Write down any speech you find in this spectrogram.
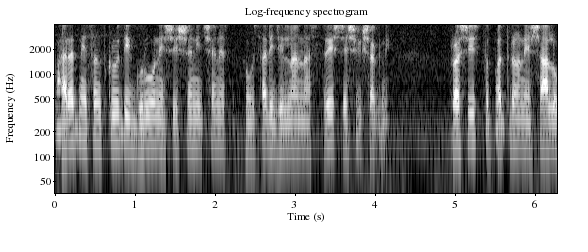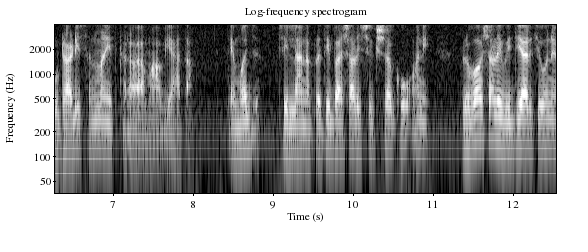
ભારતની સંસ્કૃતિ ગુરુ અને શિષ્યની છે અને નવસારી જિલ્લાના શ્રેષ્ઠ શિક્ષકને પ્રશિસ્ત પત્ર અને શાલ ઉઢાડી સન્માનિત કરવામાં આવ્યા હતા. તેમજ જિલ્લાના પ્રતિભાશાળી શિક્ષકો અને પ્રભાવશાળી વિદ્યાર્થીઓને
